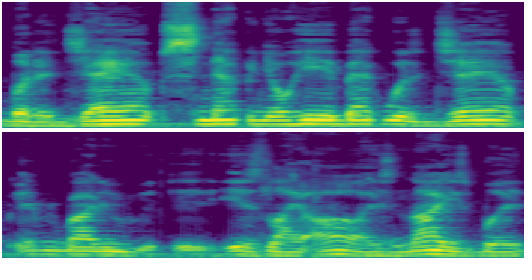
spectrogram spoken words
But a jab, snapping your head back with a jab, everybody is like, oh, it's nice, but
